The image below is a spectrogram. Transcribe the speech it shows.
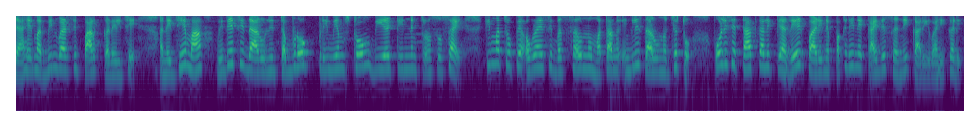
જાહેરમાં બિનવારસી પાર્ક કરેલ છે અને જેમાં વિદેશી દારૂની ટબડોગ પ્રીમિયમ સ્ટ્રોંગ બિયર ટીનને ત્રણસો સાઠ. કિંમત રૂપિયા ઓગણસી બસોનો મતાનો ઇંગ્લિશ દારૂનો જથ્થો પોલીસે તાત્કાલિક ત્યાં રેડ પાડીને પકડીને કાયદેસરની કાર્યવાહી કરી.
